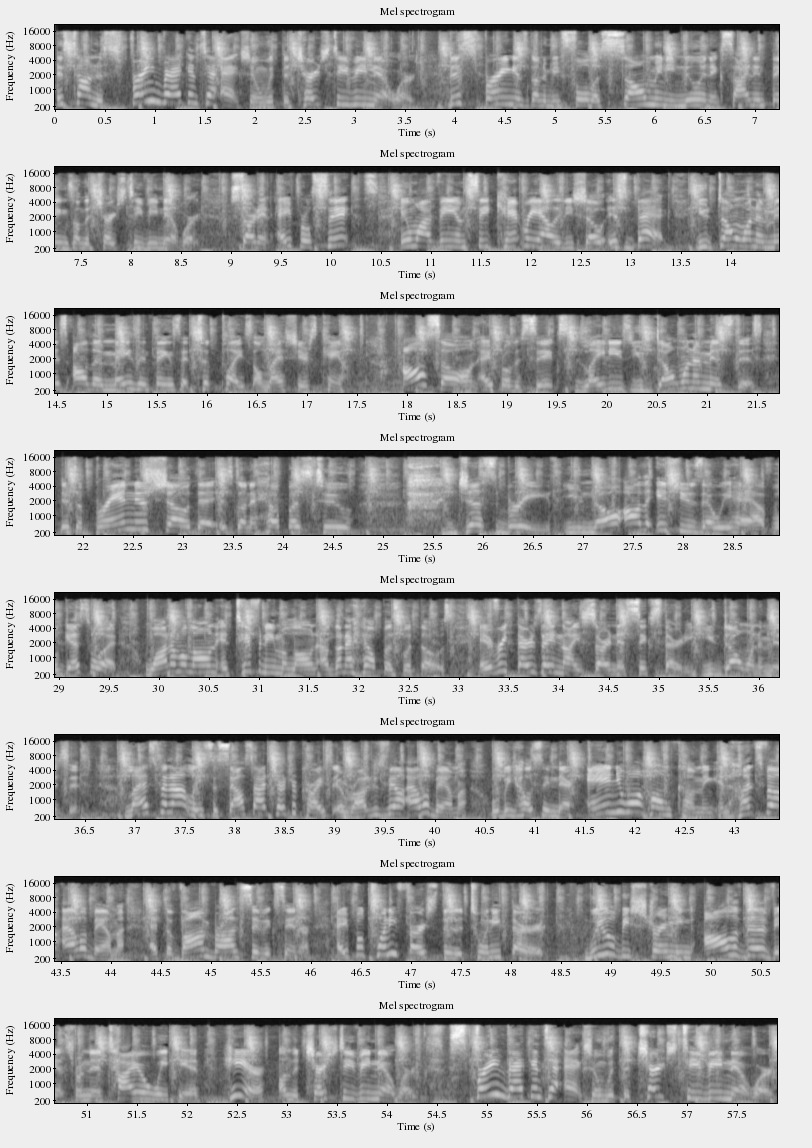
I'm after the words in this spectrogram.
It's time to spring back into action with the Church TV network. This spring is going to be full of so many new and exciting things on the Church TV network. Starting April 6th, NYVMC Camp Reality Show is back. You don't want to miss all the amazing things that took place on last year's camp. Also on April the 6th, ladies, you don't want to miss this. There's a brand new show that is going to help us to just breathe. You know all the issues that we have. Well, guess what? Wanda Malone and Tiffany Malone are going to help us with those every Thursday night starting at 6.30. You don't want to miss it. Last but not least, the Southside Church of Christ in Rogersville, Alabama will be hosting their annual homecoming in Huntsville, Alabama at the Von Braun Civic Center, April 21st through the 23rd. We will be streaming all of the events from the entire weekend here on the Church TV Network. Spring back into action with the Church TV Network.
